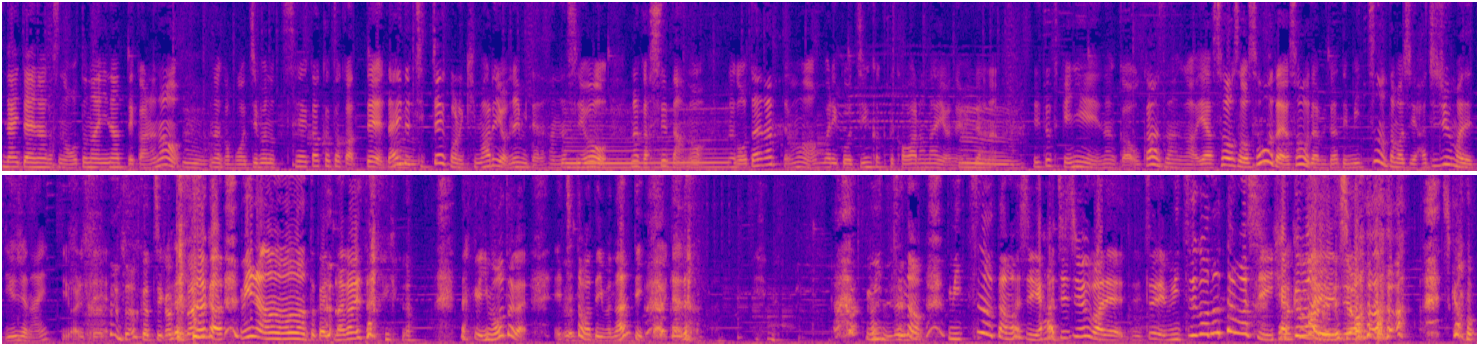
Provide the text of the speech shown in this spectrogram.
大体なんかその大人になってからの、うん。なんかもう自分の性格とかって大体ちっちゃい頃に決まるよねみたいな話をうん。なんかしてたの、うんなんか大人になってもあんまりこう人格って変わらないよねみたいな、うん言った時になんかお母さんが「いやそうそうそうだよそうだよ」だって3つの魂80までって言うじゃない?」って言われて。なんか違くな ないんかみんな「うんうん」とか流れてたんだけど。なんか妹が「えちょっと待って今なんて言った?」みたいな。3つの三つの魂80までちょ三つ子の魂100まででしょ しかも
